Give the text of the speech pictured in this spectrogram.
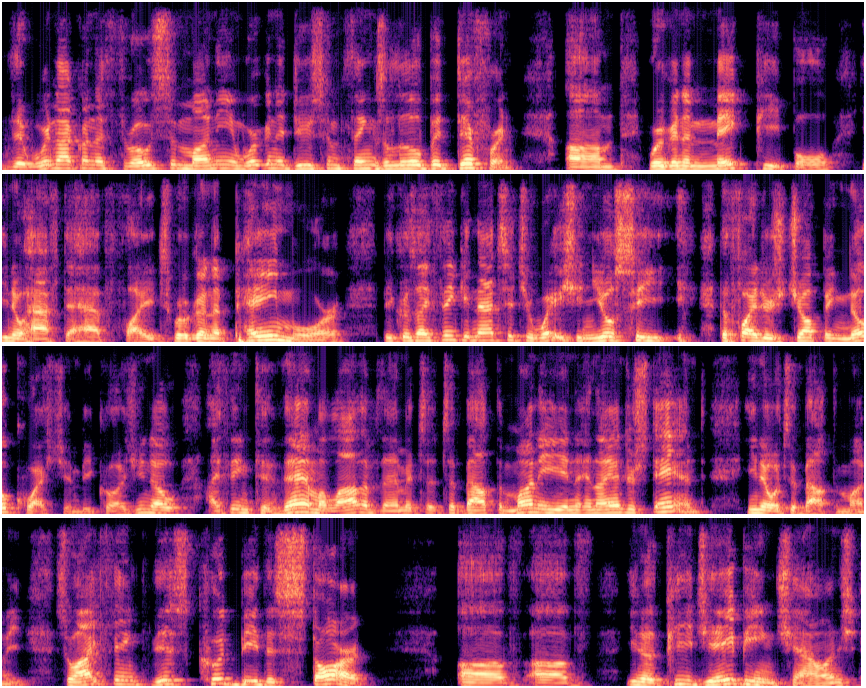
that we're not going to throw some money and we're going to do some things a little bit different. Um, we're going to make people, you know, have to have fights. We're going to pay more because I think in that situation you'll see the fighters jumping, no question. Because you know, I think to them, a lot of them, it's it's about the money, and and I understand, you know, it's about the money. So I think this could be the start of of you know, the PGA being challenged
